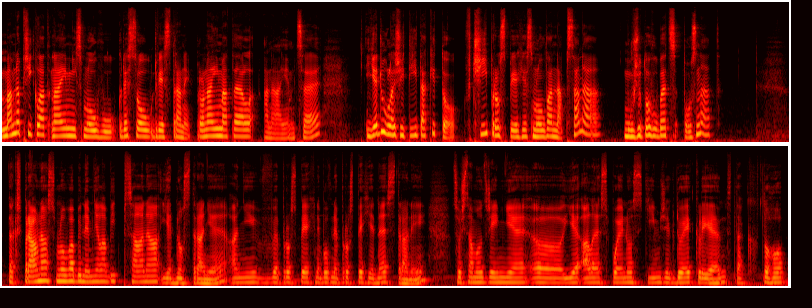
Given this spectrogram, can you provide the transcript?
Mám například nájemní smlouvu, kde jsou dvě strany, pronajímatel a nájemce. Je důležitý taky to, v čí prospěch je smlouva napsaná? Můžu to vůbec poznat? tak správná smlouva by neměla být psána jednostranně, ani ve prospěch nebo v neprospěch jedné strany, což samozřejmě eh, je ale spojeno s tím, že kdo je klient, tak toho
